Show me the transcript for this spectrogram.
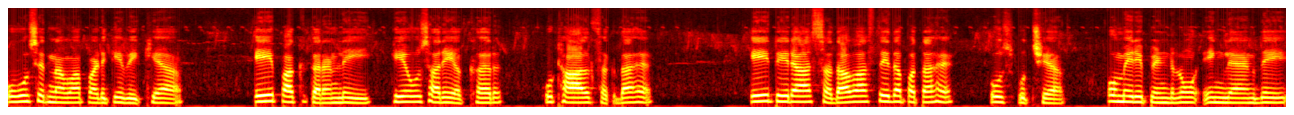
ਉਹ ਸਿਰਨਾਮਾ ਪੜ੍ਹ ਕੇ ਵੇਖਿਆ। ਇਹ ਪੱਕ ਕਰਨ ਲਈ ਕਿ ਉਹ ਸਾਰੇ ਅੱਖਰ ਉਠਾਲ ਸਕਦਾ ਹੈ। ਇਹ ਤੇਰਾ ਸਦਾ ਵਾਸਤੇ ਦਾ ਪਤਾ ਹੈ? ਉਸ ਪੁੱਛਿਆ। ਉਹ ਮੇਰੇ ਪਿੰਡ ਨੂੰ ਇੰਗਲੈਂਡ ਦੇ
